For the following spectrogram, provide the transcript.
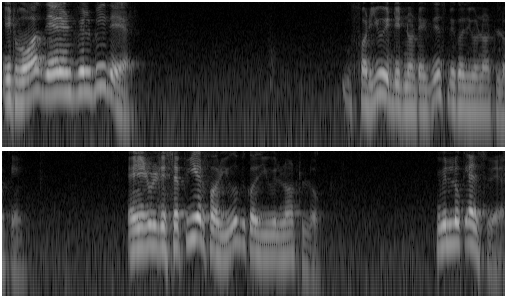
It was there and will be there. For you, it did not exist because you were not looking and it will disappear for you because you will not look. You will look elsewhere.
